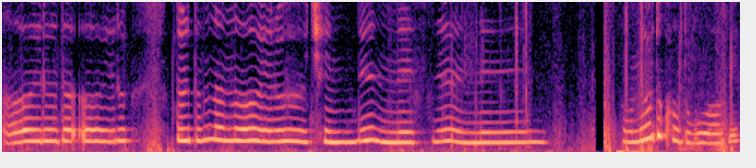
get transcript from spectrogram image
Ayrı da ayrı Dırdından ayrı kendin nesnenin Ya nerede kaldı bu abi?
